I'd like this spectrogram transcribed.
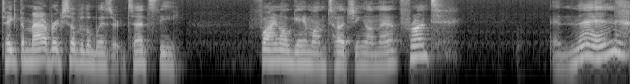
Take the Mavericks over the Wizards. That's the final game I'm touching on that front. And then,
